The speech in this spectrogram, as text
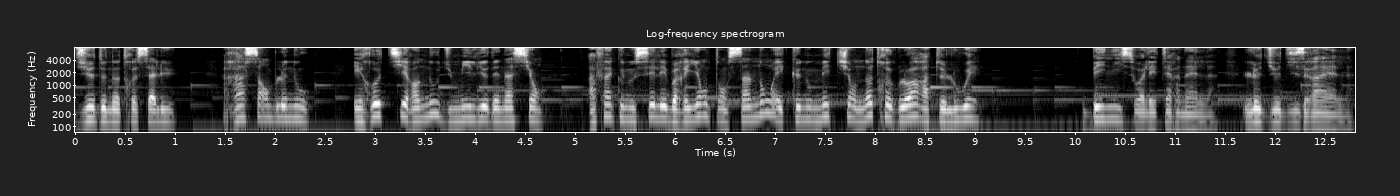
Dieu de notre salut, rassemble-nous et retire-nous du milieu des nations, afin que nous célébrions ton saint nom et que nous mettions notre gloire à te louer. Béni soit l'Éternel, le Dieu d'Israël,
